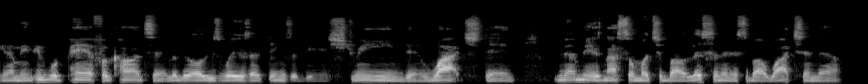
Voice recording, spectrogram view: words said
You know I mean? People are paying for content. Look at all these ways that things are being streamed and watched. And, you know what I mean? It's not so much about listening, it's about watching now.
